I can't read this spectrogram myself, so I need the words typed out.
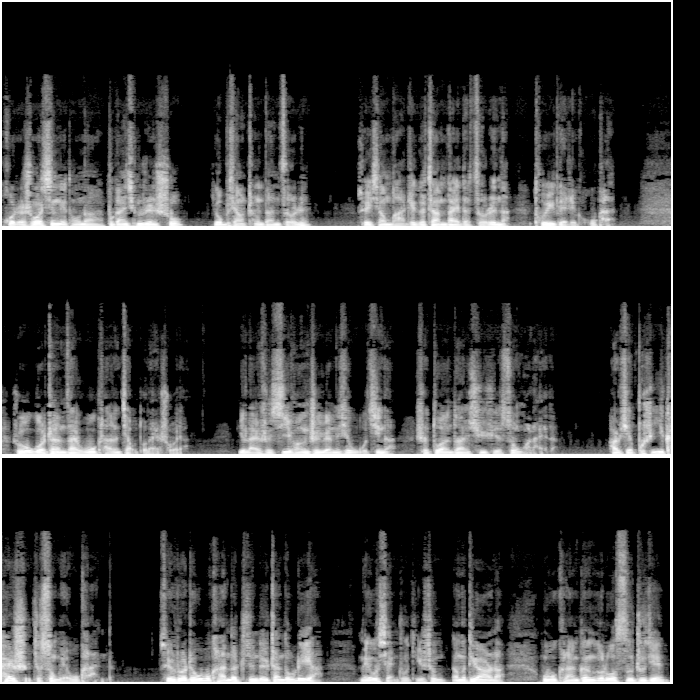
或者说心里头呢不甘心认输，又不想承担责任，所以想把这个战败的责任呢推给这个乌克兰。如果站在乌克兰的角度来说呀，一来是西方支援那些武器呢是断断续续送过来的，而且不是一开始就送给乌克兰的，所以说这乌克兰的军队战斗力啊没有显著提升。那么第二呢，乌克兰跟俄罗斯之间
